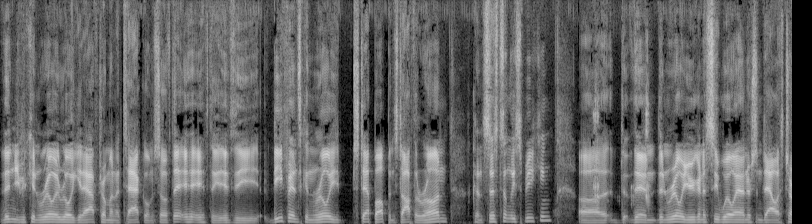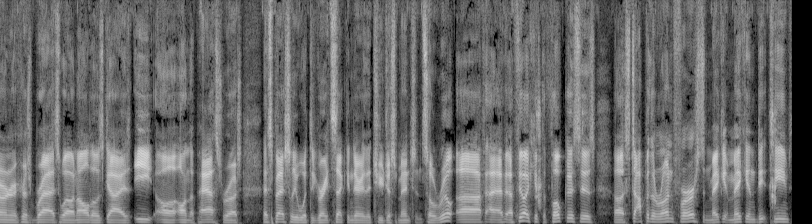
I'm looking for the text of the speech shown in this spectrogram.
then you can really really get after them and attack them. So if they if the if the defense can really step up and stop the run, consistently speaking, uh, th- then then really you're going to see Will Anderson, Dallas Turner, Chris Braswell, and all those guys eat uh, on the pass rush, especially with the great secondary that you just mentioned. So real, uh, I, I feel like if the focus is uh, stopping the run first and making making teams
